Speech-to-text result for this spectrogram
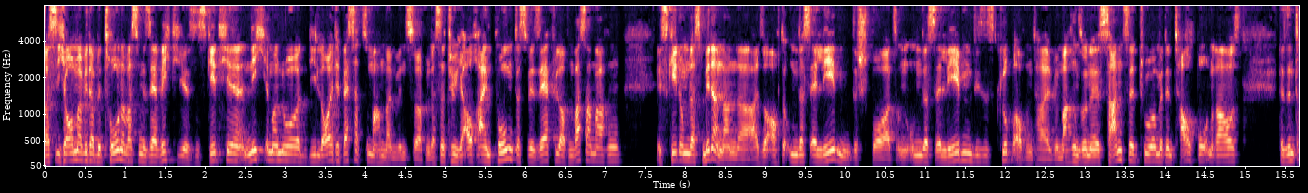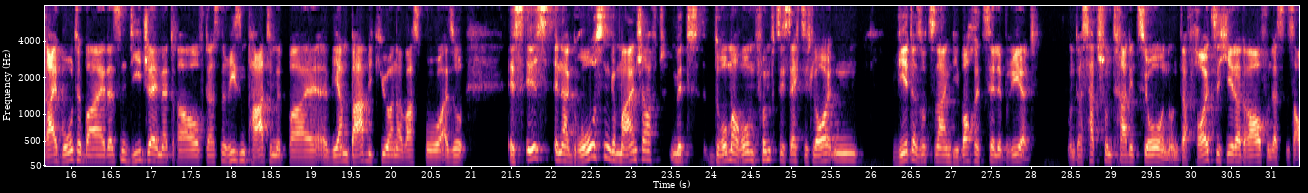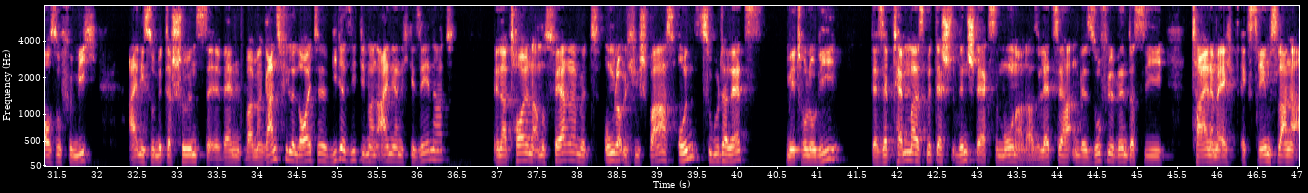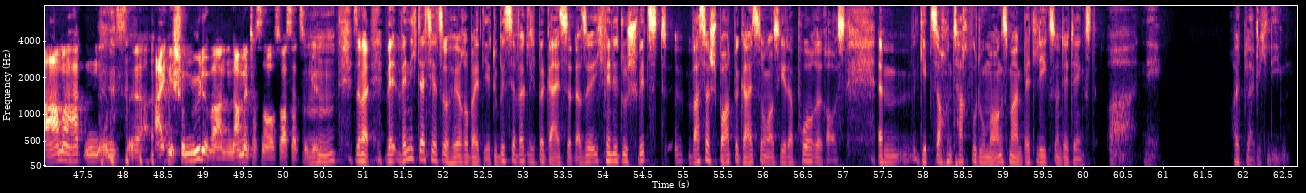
was ich auch immer wieder betone, was mir sehr wichtig ist. Es geht hier nicht immer nur, die Leute besser zu machen beim Windsurfen. Das ist natürlich auch ein Punkt, dass wir sehr viel auf dem Wasser machen. Es geht um das Miteinander, also auch um das Erleben des Sports und um das Erleben dieses Clubaufenthalt. Wir machen so eine Sunset-Tour mit den Tauchbooten raus. Da sind drei Boote bei, da ist ein DJ mit drauf, da ist eine Riesenparty mit bei. Wir haben Barbecue an der Waspo. Also es ist in einer großen Gemeinschaft mit drumherum 50, 60 Leuten, wird da sozusagen die Woche zelebriert. Und das hat schon Tradition und da freut sich jeder drauf. Und das ist auch so für mich eigentlich so mit das schönste Event, weil man ganz viele Leute wieder sieht, die man ein Jahr nicht gesehen hat. In einer tollen Atmosphäre mit unglaublich viel Spaß und zu guter Letzt Metrologie der September ist mit der windstärkste Monat. Also letztes Jahr hatten wir so viel Wind, dass die Teilnehmer echt extrem lange Arme hatten und äh, eigentlich schon müde waren, nachmittags noch aufs Wasser zu gehen. Mhm. Sag mal, wenn ich das jetzt so höre bei dir, du bist ja wirklich begeistert. Also ich finde, du schwitzt Wassersportbegeisterung aus jeder Pore raus. Ähm, Gibt es auch einen Tag, wo du morgens mal im Bett liegst und dir denkst, oh nee, heute bleibe ich liegen?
